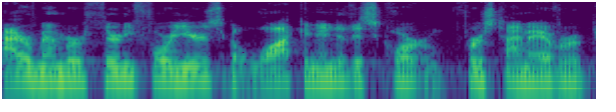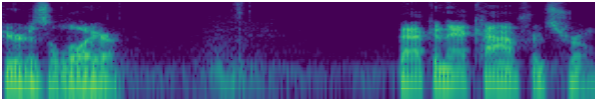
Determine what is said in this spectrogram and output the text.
I remember 34 years ago walking into this courtroom, first time I ever appeared as a lawyer, back in that conference room.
